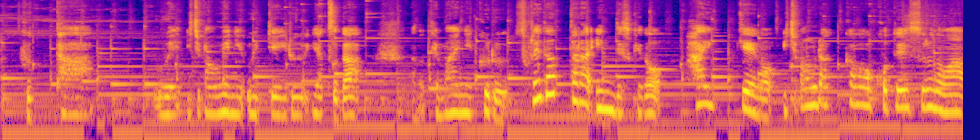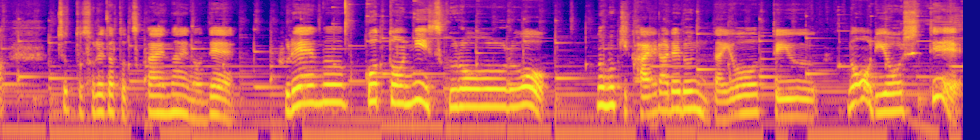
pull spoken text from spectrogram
うフッター上一番上に浮いているやつがあの手前に来る。それだったらいいんですけど背景の一番裏側を固定するのはちょっとそれだと使えないのでフレームごとにスクロールをの向き変えられるんだよっていうのを利用して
